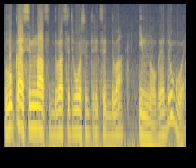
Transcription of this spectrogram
Лука 17:28-32 и многое другое.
